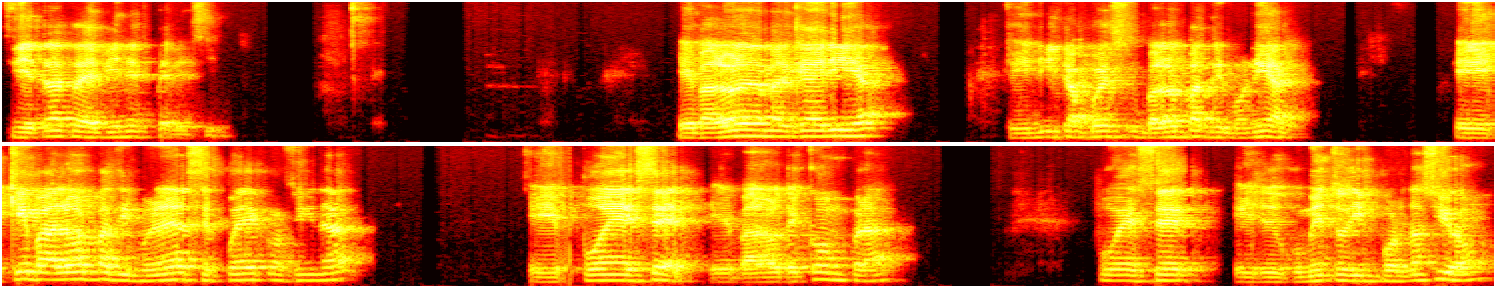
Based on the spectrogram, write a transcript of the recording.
si se trata de bienes perecibles. El valor de la mercadería, que indica pues un valor patrimonial. Eh, ¿Qué valor patrimonial se puede consignar? Eh, puede ser el valor de compra, puede ser el documento de importación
